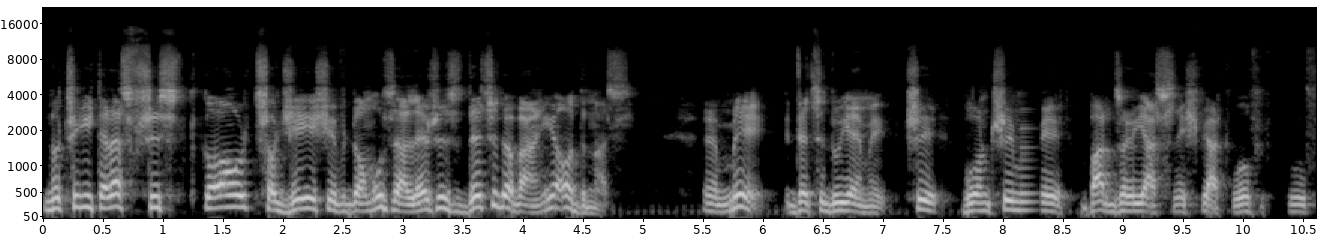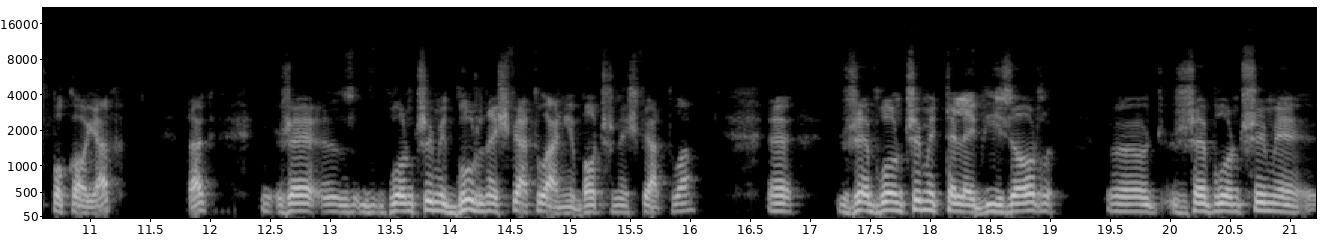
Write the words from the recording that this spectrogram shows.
No, czyli teraz wszystko, co dzieje się w domu, zależy zdecydowanie od nas. My decydujemy, czy włączymy bardzo jasne światło w, w pokojach, tak? że włączymy górne światła, a nie boczne światła, że włączymy telewizor, e, że włączymy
